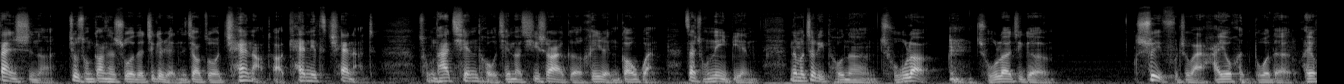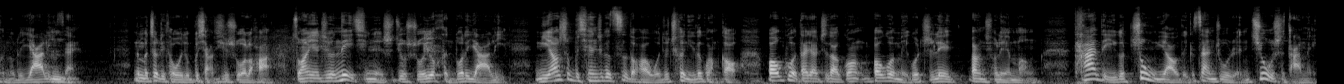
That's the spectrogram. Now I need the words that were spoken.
但是呢，就从刚才说的这个人呢，叫做 Chanot 啊，Kenneth Chanot，从他牵头牵到七十二个黑人高管，再从那边，那么这里头呢，除了除了这个说服之外，还有很多的还有很多的压力在。那么这里头我就不详细说了哈。总而言之，内勤人士就说有很多的压力。你要是不签这个字的话，我就撤你的广告。包括大家知道，光包括美国职业棒球联盟，它的一个重要的一个赞助人就是达美，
